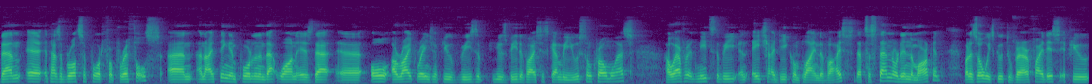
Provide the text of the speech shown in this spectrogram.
then uh, it has a broad support for peripherals, and, and I think important in that one is that uh, all a wide range of USB, USB devices can be used on Chrome OS. However, it needs to be an HID compliant device. That's a standard in the market, but it's always good to verify this if you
